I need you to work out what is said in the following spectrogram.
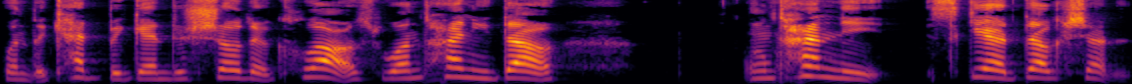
When the cat began to show their claws, one tiny dog, one tiny scared dog shouted,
